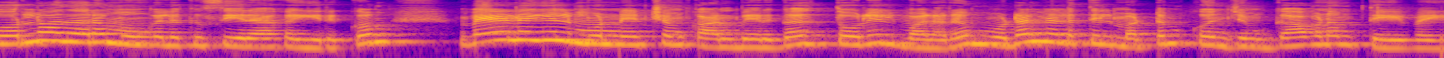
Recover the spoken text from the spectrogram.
பொருளாதாரம் உங்களுக்கு சீராக இருக்கும். வேலையில் முன்னேற்றம் காண்பீர்கள். தொழில் வளரும். உடல் நலத்தில் மட்டும் கொஞ்சம் கவனம் தேவை.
